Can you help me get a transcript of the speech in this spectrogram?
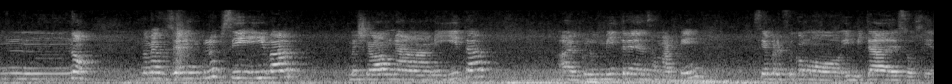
Mm, no, no me asocié a ningún club, sí iba, me llevaba una amiguita al Club Mitre en San Martín, siempre fui como invitada de socia.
